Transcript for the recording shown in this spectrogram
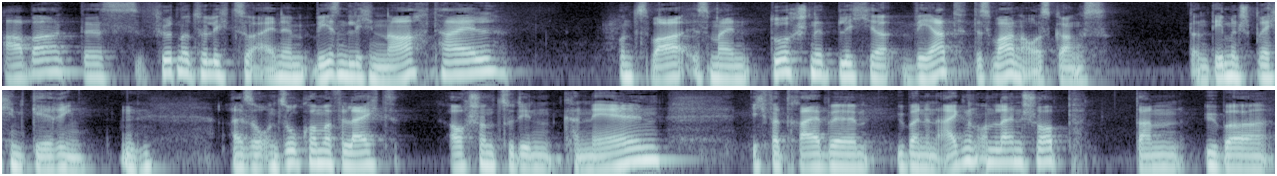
aber das führt natürlich zu einem wesentlichen Nachteil. Und zwar ist mein durchschnittlicher Wert des Warenausgangs dann dementsprechend gering. Mhm. Also, und so kommen wir vielleicht auch schon zu den Kanälen. Ich vertreibe über einen eigenen Online-Shop, dann über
